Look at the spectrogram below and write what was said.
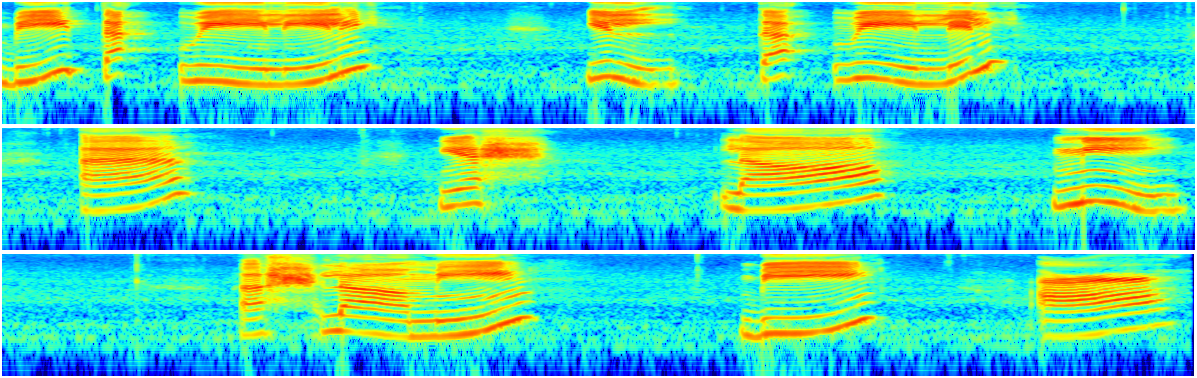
بتأويل ال تأويل أ يح لا مي. أحلامي بي ع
